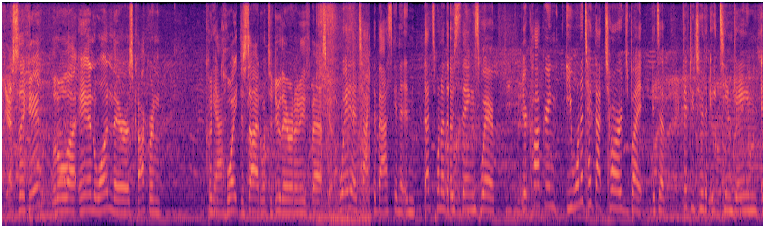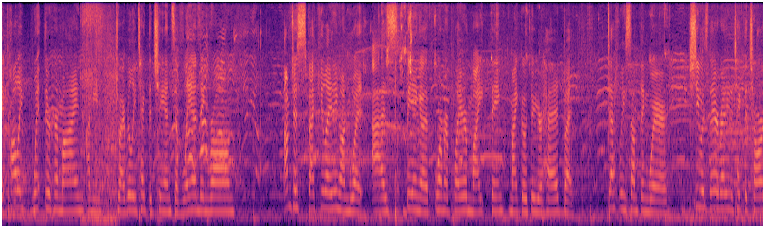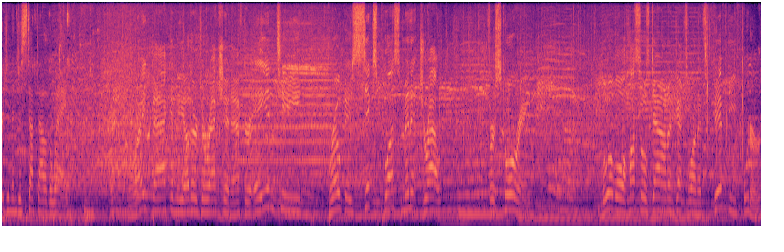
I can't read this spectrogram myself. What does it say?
Yes, they can. Little uh, and one there as Cochran couldn't Yeah. quite decide what to do there underneath the basket. way to attack the basket and that's one of those things where you're Cochran you want to take that charge but it's a 52 to 18 game it probably went through her mind I mean do I really take the chance of landing wrong I'm just speculating on what, as being a former player, might think might go through your head, but definitely something where she was there ready to take the charge and then just stepped out of the way. Right back in the other direction after A&T broke a six-plus minute drought for scoring. Louisville hustles down and gets one. It's 50 footer.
